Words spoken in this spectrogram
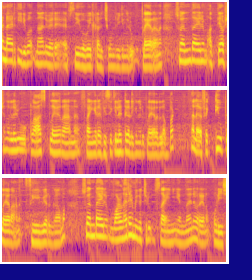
രണ്ടായിരത്തി ഇരുപത്തിനാല് വരെ എഫ് സി ഗോവയിൽ കളിച്ചുകൊണ്ടിരിക്കുന്ന ഒരു പ്ലെയറാണ് സോ എന്തായാലും അത്യാവശ്യം നല്ലൊരു ക്ലാസ് പ്ലെയറാണ് ഭയങ്കര ഫിസിക്കലായിട്ട് കളിക്കുന്ന ഒരു പ്ലെയർ അല്ല ബട്ട് നല്ല എഫക്റ്റീവ് പ്ലെയറാണ് സേവിയർ ഗാമ സോ എന്തായാലും വളരെ മികച്ചൊരു സൈനിങ് എന്ന് തന്നെ പറയണം ഒഡീഷ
